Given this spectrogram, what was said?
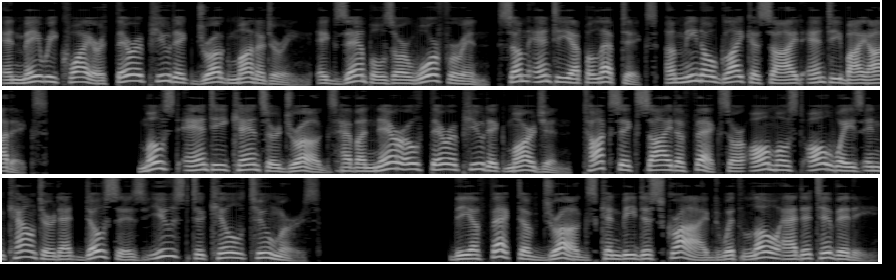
and may require therapeutic drug monitoring examples are warfarin, some antiepileptics, aminoglycoside antibiotics, most anti-cancer drugs have a narrow therapeutic margin. Toxic side effects are almost always encountered at doses used to kill tumors. The effect of drugs can be described with Loewe additivity.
